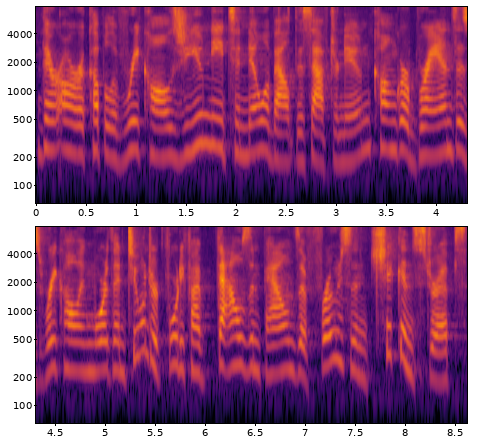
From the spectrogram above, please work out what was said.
There are a couple of recalls you need to know about this afternoon. Conagra Brands is recalling more than 245,000 pounds of frozen chicken strips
